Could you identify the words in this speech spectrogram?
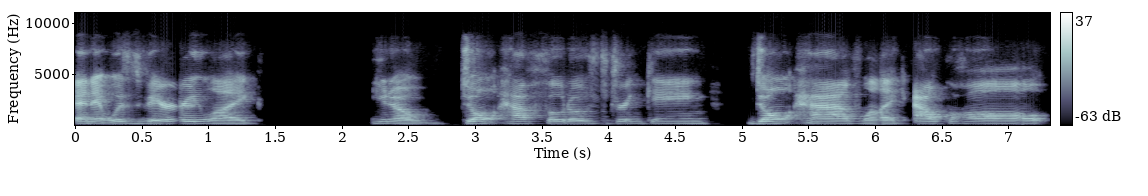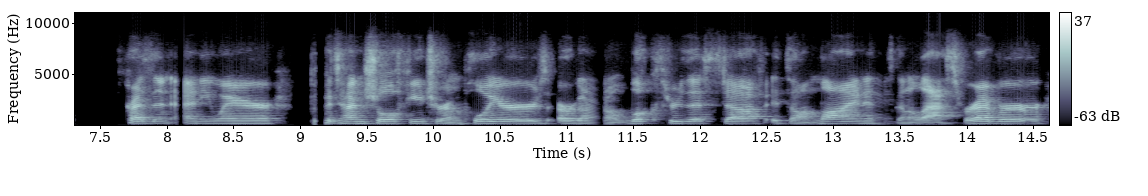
and it was very like, you know, don't have photos drinking, don't have like alcohol present anywhere. Potential future employers are going to look through this stuff. It's online, it's going to last forever.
